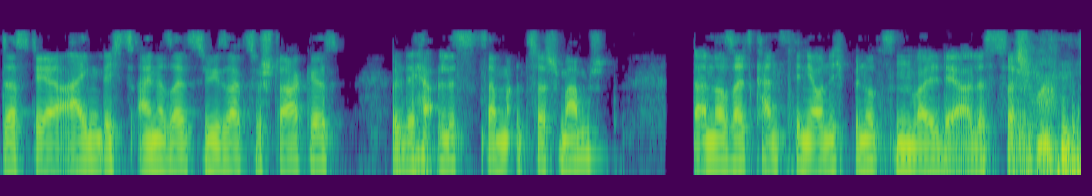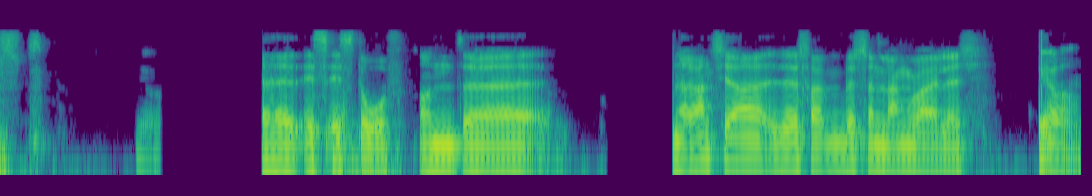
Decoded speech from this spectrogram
dass der eigentlich einerseits, wie gesagt, zu stark ist, weil der alles zerm- zerschmampft. Andererseits kannst du den ja auch nicht benutzen, weil der alles zerschmampft. Ja. Äh, ist, ist doof. Und äh, Narantia ist halt ein bisschen langweilig. Ja,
